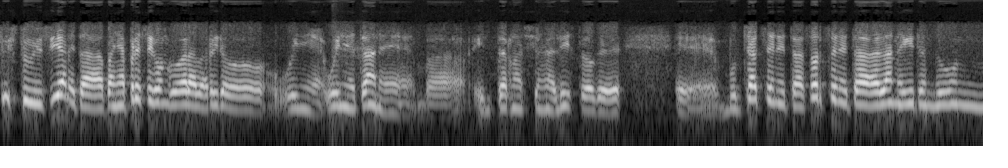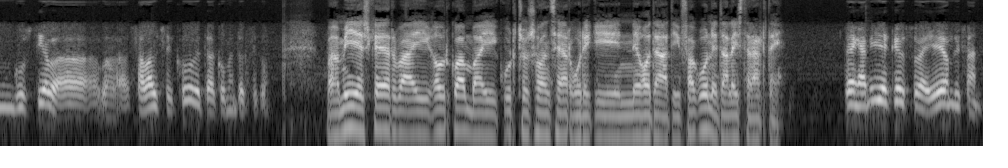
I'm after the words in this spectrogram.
Ziztu bizian, eta baina prese gongo gara berriro uinetan, e, ba, internazionalistok, e, e, bultzatzen eta sortzen eta lan egiten dugun guztia ba, ba, zabaltzeko eta komentatzeko. Ba, mi esker bai gaurkoan bai kurtso zehar gurekin negoteagatik fakun eta laiztar arte. Venga, mi esker zuai, eh, ondizan.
